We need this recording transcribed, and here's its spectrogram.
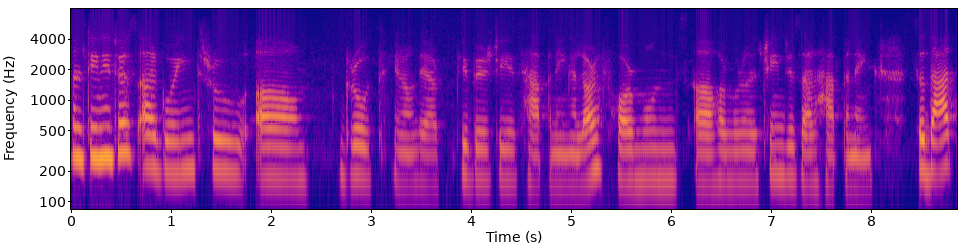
Well, teenagers are going through um, growth. You know, their puberty is happening. A lot of hormones, uh, hormonal changes are happening. So that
